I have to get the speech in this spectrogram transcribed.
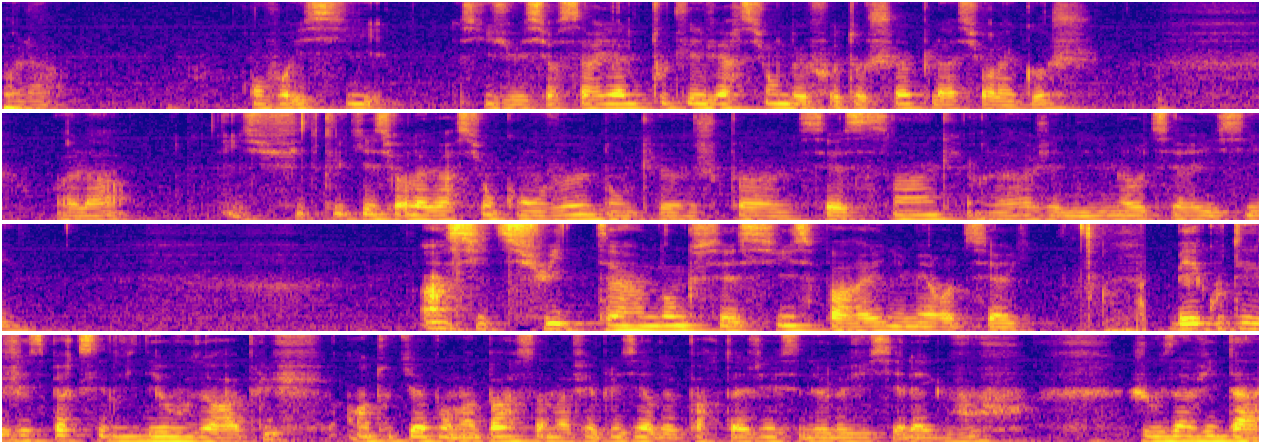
voilà. On voit ici, si je vais sur Serial, toutes les versions de Photoshop là sur la gauche. Voilà. Il suffit de cliquer sur la version qu'on veut. Donc euh, je sais pas, CS5, voilà, j'ai le numéro de série ici. Ainsi de suite. Donc CS6, pareil, numéro de série. Ben écoutez, j'espère que cette vidéo vous aura plu. En tout cas, pour ma part, ça m'a fait plaisir de partager ces deux logiciels avec vous. Je vous invite à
